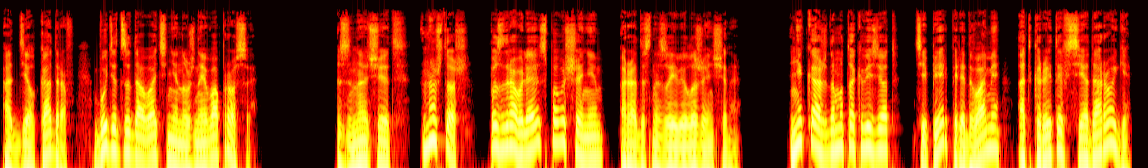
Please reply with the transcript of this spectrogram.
Отдел кадров будет задавать ненужные вопросы. Значит, ну что ж, поздравляю с повышением, радостно заявила женщина. Не каждому так везет. Теперь перед вами открыты все дороги.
